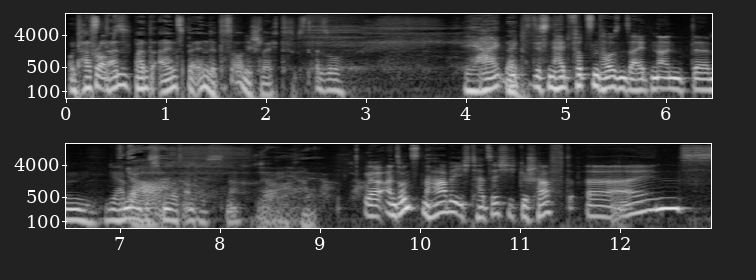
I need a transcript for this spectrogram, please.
Und hast Props. dann Band 1 beendet. Das ist auch nicht schlecht. Also, Ja, gut, das sind halt 14.000 Seiten und ähm, wir haben ja. Ja. ein bisschen was anderes nach. ja, ja, ja. Äh, ansonsten habe ich tatsächlich geschafft, äh, eins,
